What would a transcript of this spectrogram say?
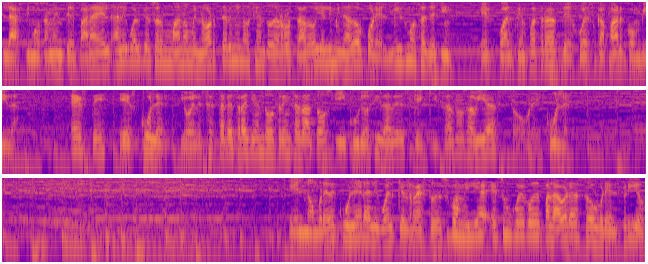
Lastimosamente para él, al igual que su hermano menor, terminó siendo derrotado y eliminado por el mismo Saiyajin, el cual tiempo atrás dejó escapar con vida. Este es Cooler y hoy les estaré trayendo 30 datos y curiosidades que quizás no sabías sobre Cooler. El nombre de Cooler, al igual que el resto de su familia, es un juego de palabras sobre el frío.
